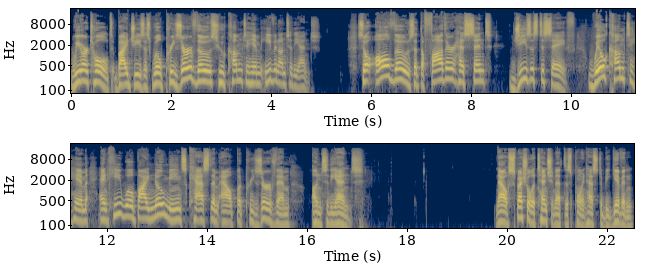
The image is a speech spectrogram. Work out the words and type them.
we are told by Jesus, will preserve those who come to him even unto the end. So, all those that the Father has sent Jesus to save will come to him, and he will by no means cast them out, but preserve them unto the end. Now, special attention at this point has to be given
